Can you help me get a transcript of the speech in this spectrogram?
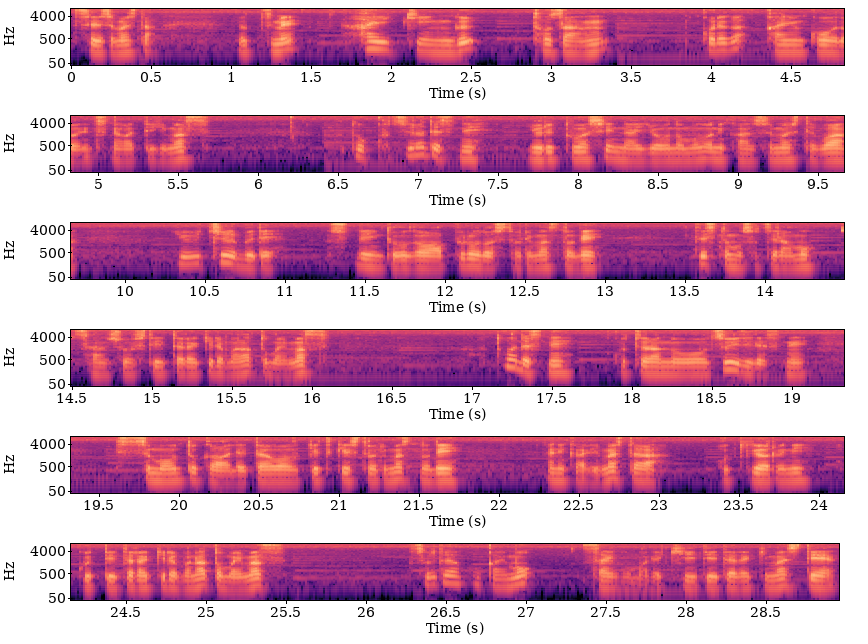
失礼しました。4つ目。ハイキング登山。これが開運行動につながっていきます。あとこちらですね。より詳しい内容のものに関しましては YouTube ですでに動画をアップロードしておりますのでぜひともそちらも参照していただければなと思います。あとはですねこちらの随時ですね質問とかレターは受付しておりますので何かありましたらお気軽に送っていただければなと思います。それでは今回も最後まで聞いていただきまして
